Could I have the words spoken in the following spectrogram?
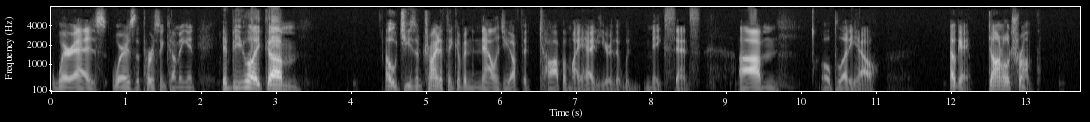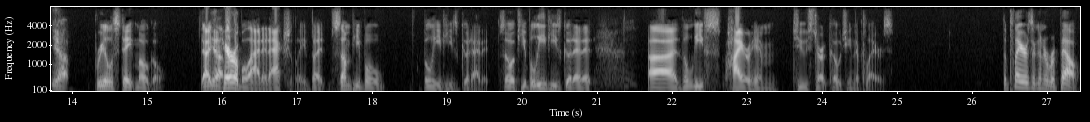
whereas whereas the person coming in, it'd be like um, oh geez, I'm trying to think of an analogy off the top of my head here that would make sense. Um, oh bloody hell. Okay, Donald Trump, yeah, real estate mogul. Uh, Yeah. Terrible at it actually, but some people believe he's good at it. So if you believe he's good at it, uh, the Leafs hire him to start coaching their players. The players are going to rebel.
